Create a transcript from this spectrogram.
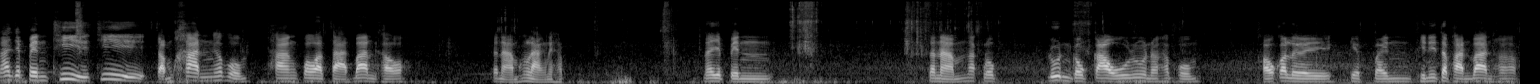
น่าจะเป็นที่ที่สำคัญครับผม ทางประวัติศาสตร์บ้านเขา สนามข้างหลังนะครับ น่าจะเป็นสนามนักรบรุ่นเก่าๆนู่นนะครับผม เขาก็เลยเก็บเป็นพินิธภัณฑ์บ้านเขาครับ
